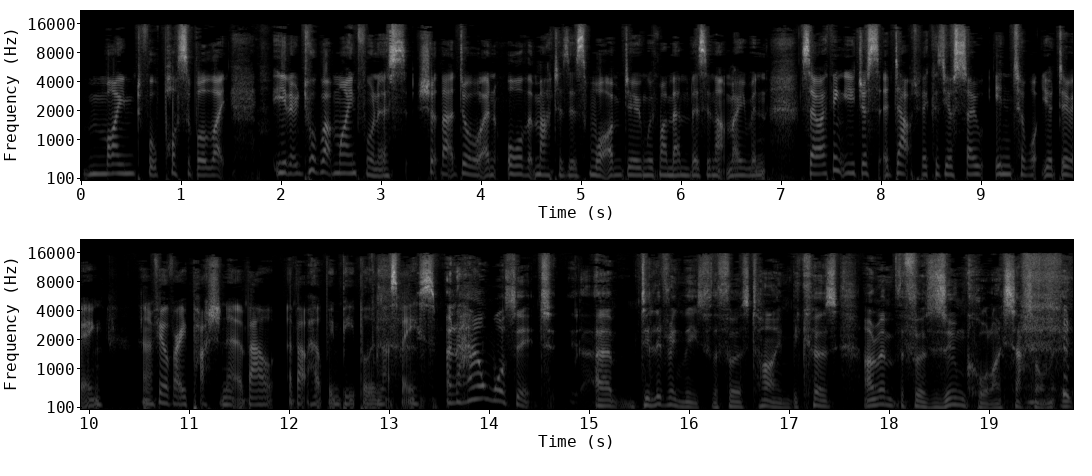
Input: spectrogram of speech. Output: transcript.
mindful possible. Like, you know, talk about mindfulness, shut that door, and all that matters is what I'm doing with my members in that moment. So I think you just adapt because you're so into what you're doing. And I feel very passionate about about helping people in that space. And how was it um, delivering these for the first time? Because I remember the first Zoom call I sat on in,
